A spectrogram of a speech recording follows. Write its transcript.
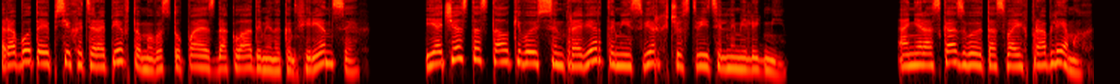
Работая психотерапевтом и выступая с докладами на конференциях, я часто сталкиваюсь с интровертами и сверхчувствительными людьми. Они рассказывают о своих проблемах,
